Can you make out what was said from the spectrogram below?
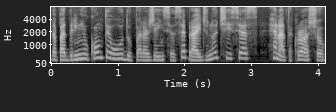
Da Padrinho Conteúdo para a agência Sebrae de Notícias, Renata Kroschel.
